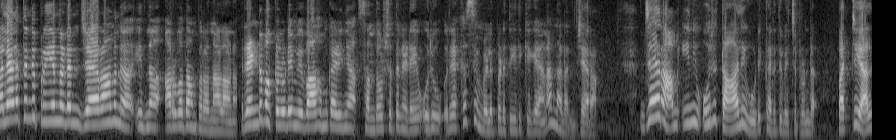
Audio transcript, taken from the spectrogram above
മലയാളത്തിന്റെ പ്രിയ നടൻ ജയറാമിന് ഇന്ന് അറുപതാം പിറന്നാളാണ്. രണ്ടു മക്കളുടെയും വിവാഹം കഴിഞ്ഞ സന്തോഷത്തിനിടെ ഒരു രഹസ്യം വെളിപ്പെടുത്തിയിരിക്കുകയാണ് നടൻ ജയറാം. ജയറാം ഇനി ഒരു താലി കൂടി കരുതി വെച്ചിട്ടുണ്ട്. പറ്റിയാൽ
